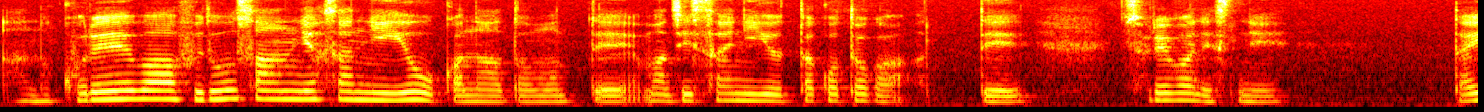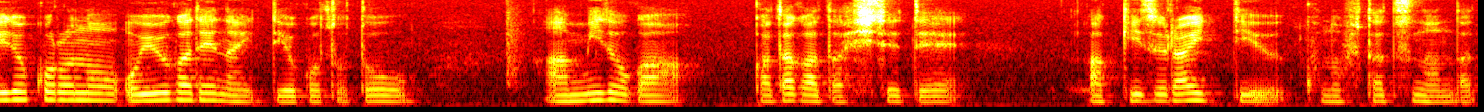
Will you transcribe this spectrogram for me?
あのこれは不動産屋さんに言おうかなと思って、まあ、実際に言ったことがあってそれはですね台所のお湯が出ないっていうことと網戸がガタガタしてて開きづらいっていうこの2つなんだ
